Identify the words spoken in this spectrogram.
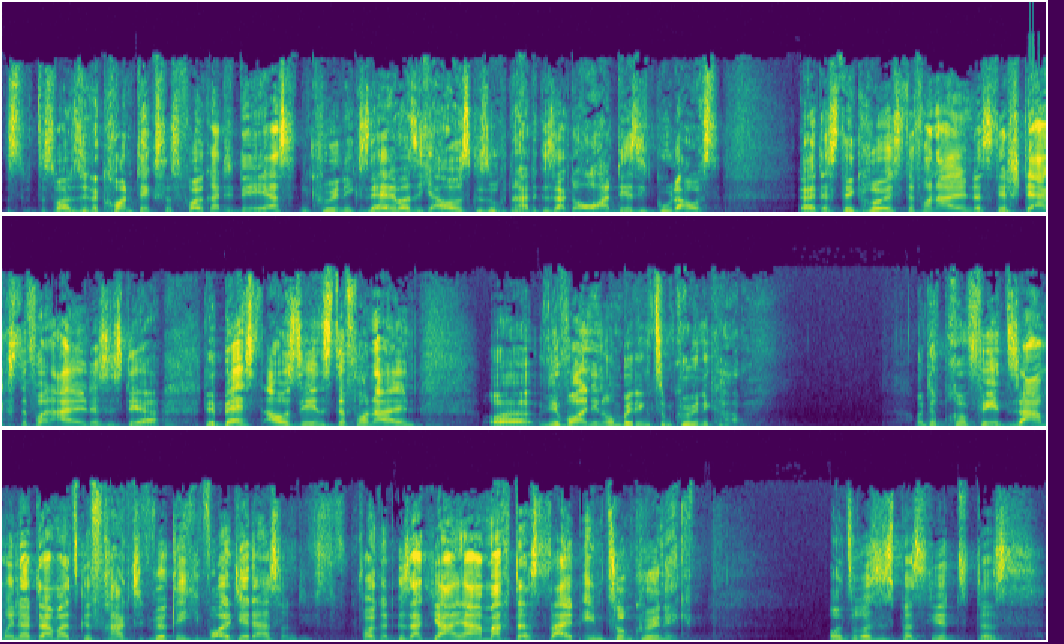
das, das war so der Kontext, das Volk hatte den ersten König selber sich ausgesucht und hatte gesagt, oh, der sieht gut aus. Ja, das ist der größte von allen, das ist der stärkste von allen, das ist der, der bestaussehendste von allen. Äh, wir wollen ihn unbedingt zum König haben. Und der Prophet Samuel hat damals gefragt, wirklich, wollt ihr das? Und das Volk hat gesagt, ja, ja, macht das, salb ihm zum König. Und so ist es passiert, dass,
